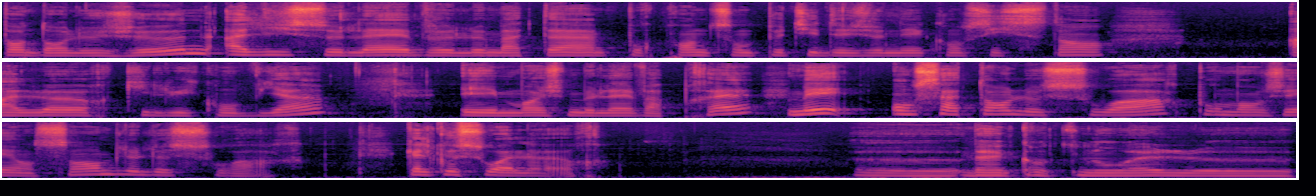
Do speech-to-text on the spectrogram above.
pendant le jeûne. Ali se lève le matin pour prendre son petit déjeuner consistant à l'heure qui lui convient. Et moi, je me lève après. Mais on s'attend le soir pour manger ensemble le soir, quelle que soit l'heure. Euh, ben, quand Noël euh,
